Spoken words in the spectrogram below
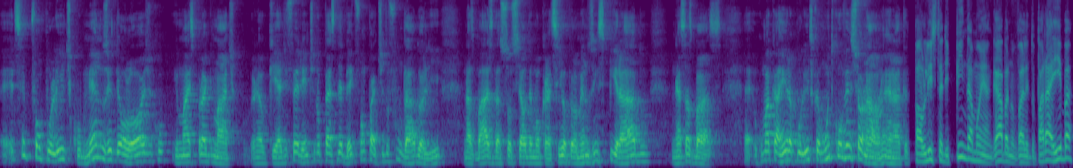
Ele sempre foi um político menos ideológico e mais pragmático, né, o que é diferente do PSDB, que foi um partido fundado ali nas bases da social-democracia, ou pelo menos inspirado nessas bases. Com uma carreira política muito convencional, né, Renata? Paulista de Pindamonhangaba, no Vale do Paraíba,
